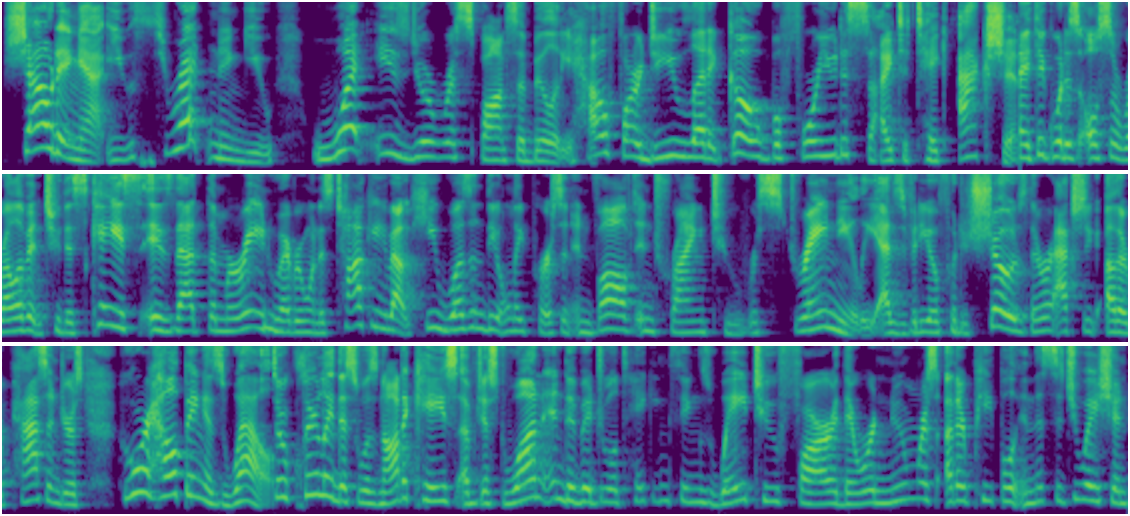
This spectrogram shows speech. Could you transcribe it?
shouting at you, threatening you, you. What is your responsibility? How far do you let it go before you decide to take action? I think what is also relevant to this case is that the Marine, who everyone is talking about, he wasn't the only person involved in trying to restrain Neely. As video footage shows, there were actually other passengers who were helping as well. So clearly, this was not a case of just one individual taking things way too far. There were numerous other people in this situation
